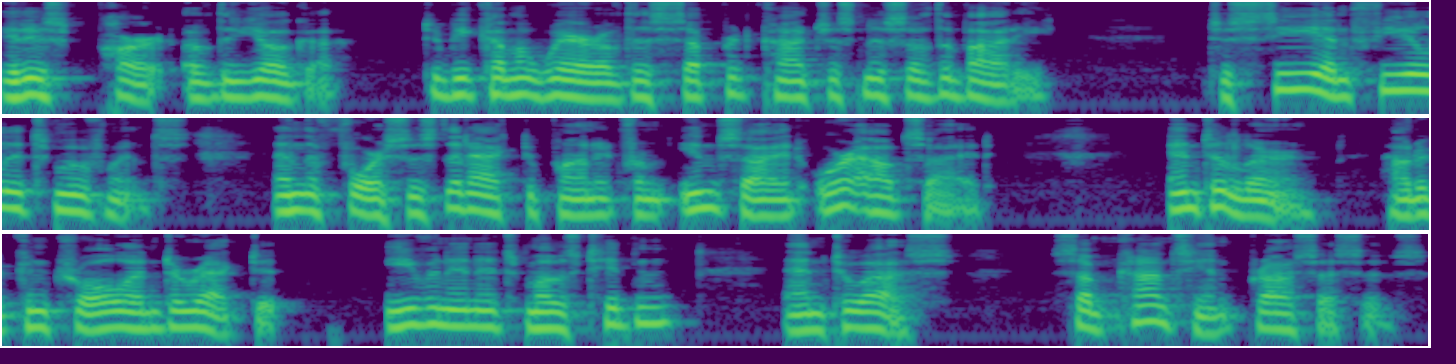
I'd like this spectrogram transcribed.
It is part of the yoga to become aware of this separate consciousness of the body, to see and feel its movements and the forces that act upon it from inside or outside, and to learn how to control and direct it, even in its most hidden and to us subconscient processes.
